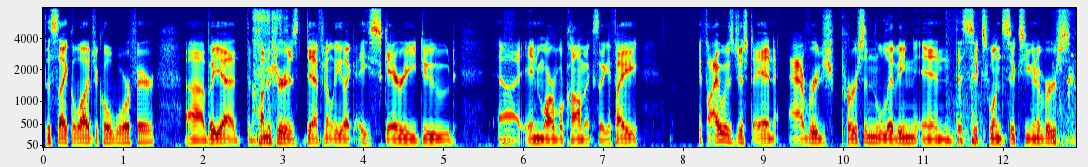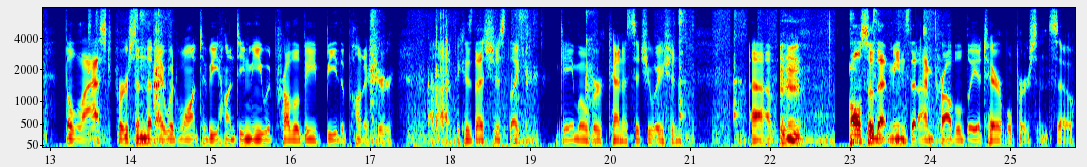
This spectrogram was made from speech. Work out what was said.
the psychological warfare. Uh, but yeah, the Punisher is definitely like a scary dude uh, in Marvel Comics. Like if I if I was just an average person living in the 616 universe, the last person that I would want to be hunting me would probably be the Punisher, uh, because that's just like game over kind of situation. Um, Also, that means that I'm probably a terrible person, so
